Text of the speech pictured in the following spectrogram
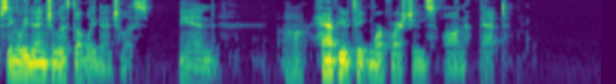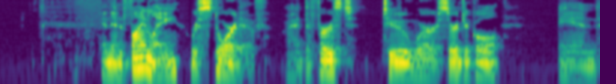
single edentulous, double edentulous. And uh, happy to take more questions on that. And then finally, restorative. Right? The first two were surgical and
